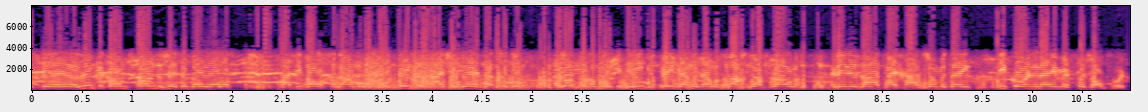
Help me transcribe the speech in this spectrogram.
op de linkerkant van de ZTB-helft gaat die bal genomen. Ik denk dat hij zijn werk gaat gaan doen. Hij loopt nog een beetje in de pinken. Hij moet helemaal van achteraf komen. En inderdaad, hij gaat zo meteen die corner nemen voor Zandvoort.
